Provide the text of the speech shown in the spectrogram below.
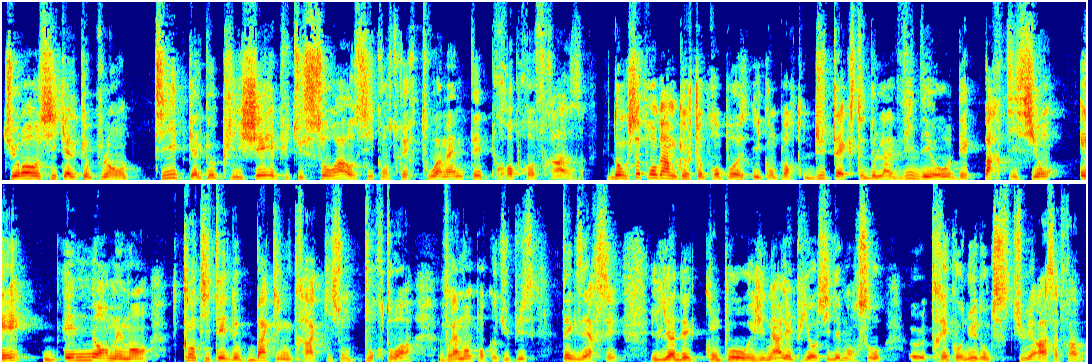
Tu auras aussi quelques plans types, quelques clichés, et puis tu sauras aussi construire toi-même tes propres phrases. Donc ce programme que je te propose, il comporte du texte, de la vidéo, des partitions et énormément quantité de backing tracks qui sont pour toi, vraiment pour que tu puisses t'exercer. Il y a des compos originales et puis il y a aussi des morceaux euh, très connus. Donc tu verras, ça te fera,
